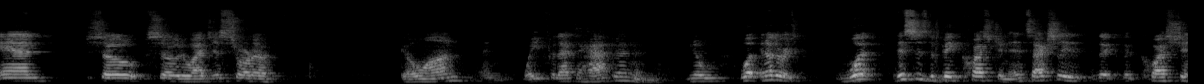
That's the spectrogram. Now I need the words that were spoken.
And so so do I just sort of go on and wait for that to happen and you know what in other words what this is the big question and it's actually the, the question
